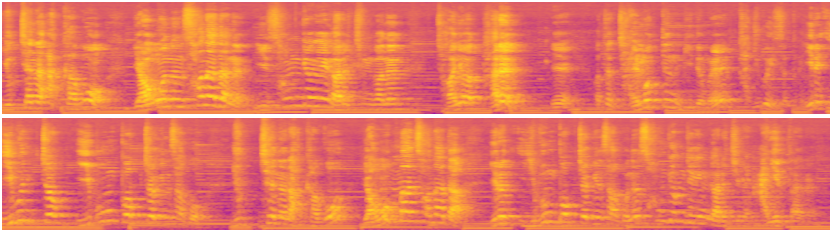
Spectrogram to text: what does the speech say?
육체는 악하고 영혼은 선하다는 이 성경의 가르침과는 전혀 다른 예, 어떤 잘못된 믿음을 가지고 있었다. 이런 이분적 이분법적인 사고, 육체는 악하고 영혼만 선하다. 이런 이분법적인 사고는 성경적인 가르침이 아니었다는 거예요.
